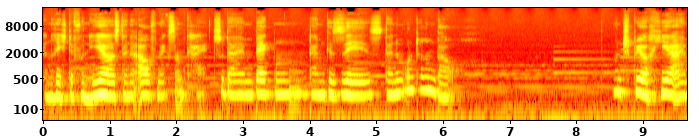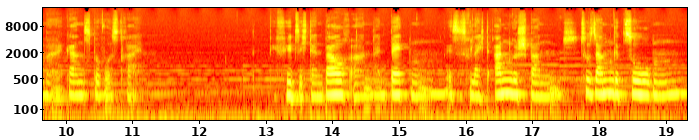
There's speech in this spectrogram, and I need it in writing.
Dann richte von hier aus deine Aufmerksamkeit zu deinem Becken, deinem Gesäß, deinem unteren Bauch. Und spür auch hier einmal ganz bewusst rein. Wie fühlt sich dein Bauch an, dein Becken? Ist es vielleicht angespannt, zusammengezogen?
